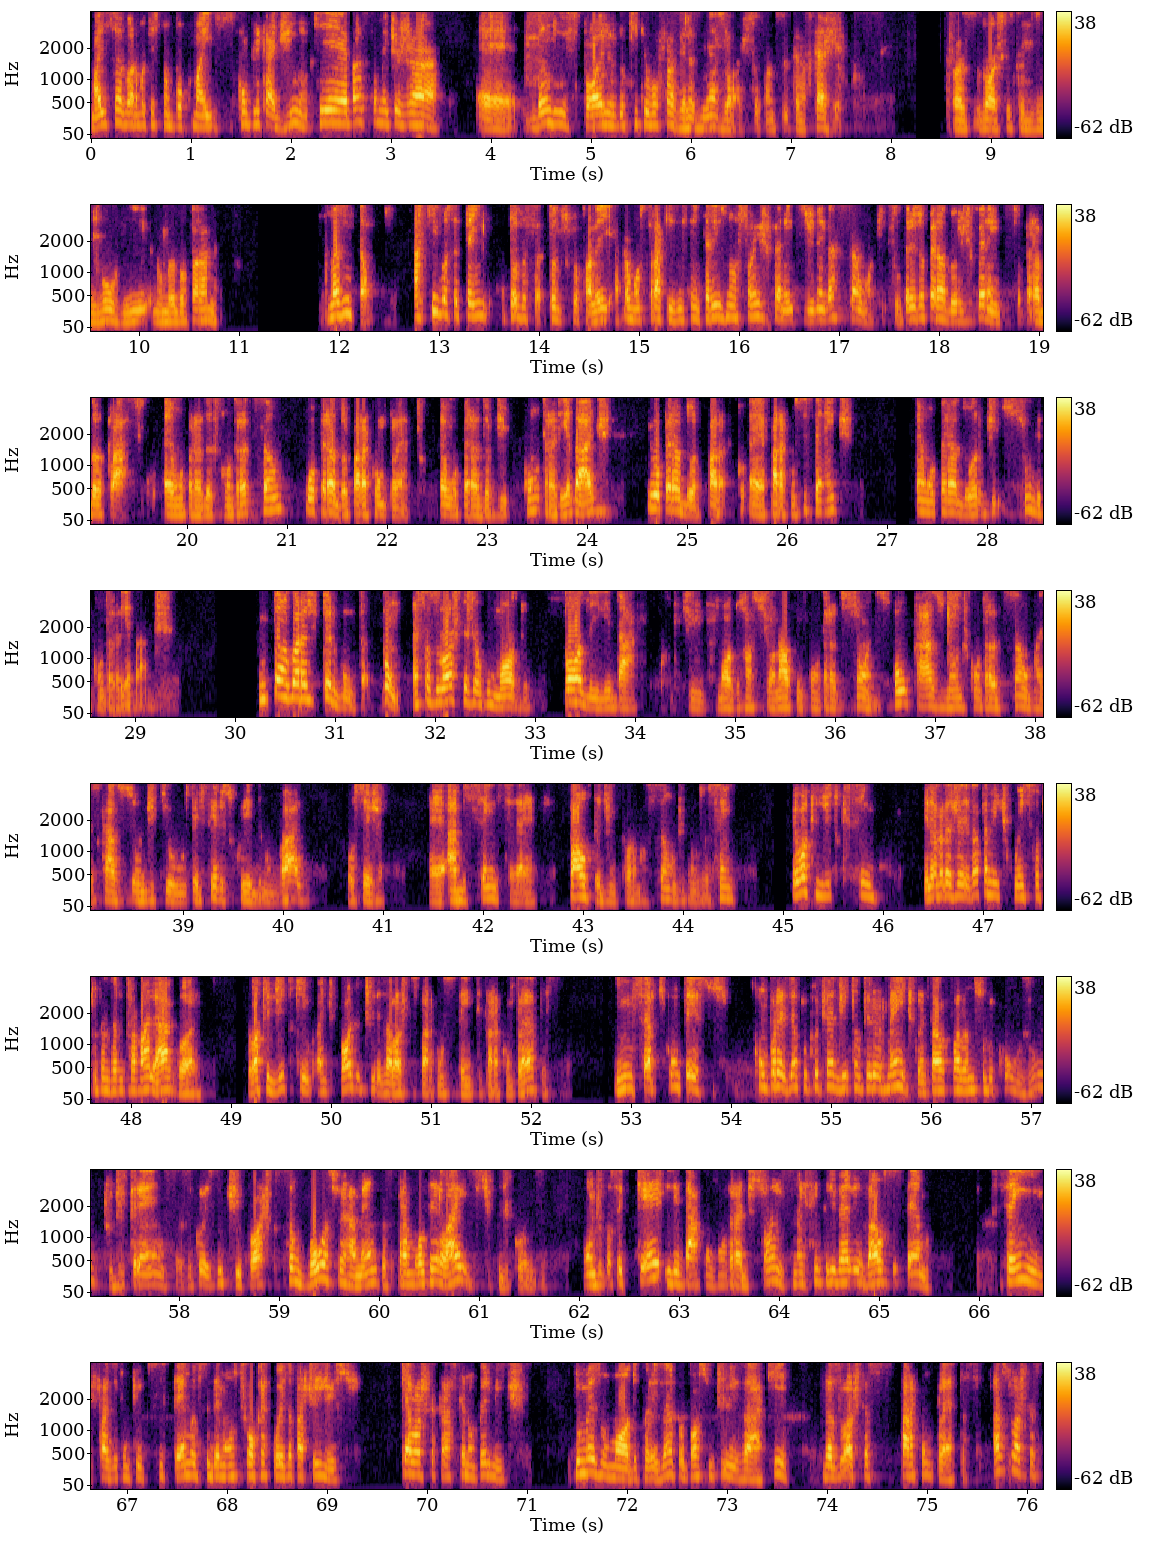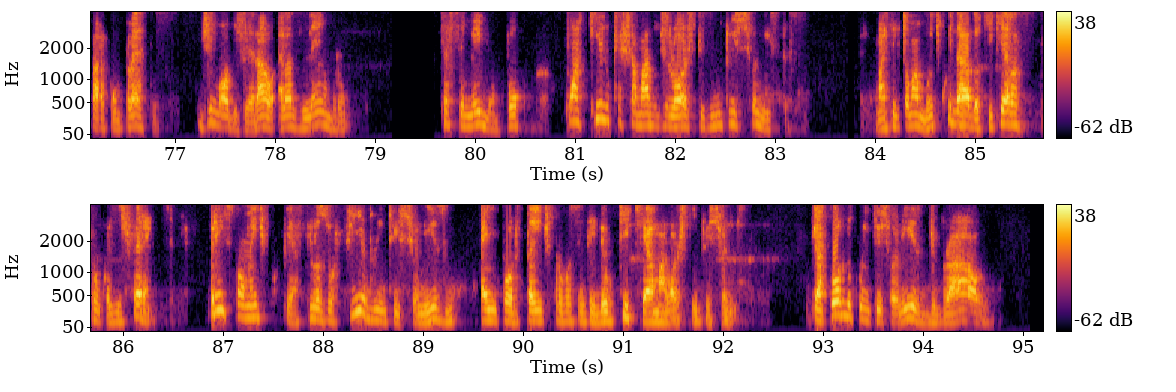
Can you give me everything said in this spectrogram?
Mas isso agora é uma questão um pouco mais complicadinha, que é basicamente já é, dando um spoiler do que, que eu vou fazer nas minhas lógicas, nos sistemas KG. As lógicas que eu desenvolvi no meu doutoramento. Mas então, aqui você tem, todos, todos que eu falei, é para mostrar que existem três noções diferentes de negação aqui. São três operadores diferentes. O operador clássico é um operador de contradição, o operador para completo é um operador de contrariedade, e o operador para, é, para consistente é um operador de subcontrariedade. Então agora a gente pergunta, bom, essas lógicas de algum modo podem lidar de modo racional com contradições, ou casos não de contradição, mas casos onde que o terceiro excluído não vale, ou seja, é, absência, é, falta de informação, digamos assim? Eu acredito que sim. E na verdade é exatamente com isso que eu estou tentando trabalhar agora. Eu acredito que a gente pode utilizar lógicas para consistentes e para completas em certos contextos como por exemplo o que eu tinha dito anteriormente, quando estava falando sobre conjunto de crenças e coisas do tipo. Eu acho que são boas ferramentas para modelar esse tipo de coisa, onde você quer lidar com contradições, mas sem trivializar o sistema, sem fazer com que o sistema você demonstre qualquer coisa a partir disso, que a lógica clássica não permite. Do mesmo modo, por exemplo, eu posso utilizar aqui das lógicas paracompletas. As lógicas paracompletas, de modo geral, elas lembram, se assemelham um pouco com aquilo que é chamado de lógicas intuicionistas. Mas tem que tomar muito cuidado aqui, que elas são coisas diferentes. Principalmente porque a filosofia do intuicionismo é importante para você entender o que, que é uma lógica intuicionista. De acordo com o intuicionismo de Brown,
